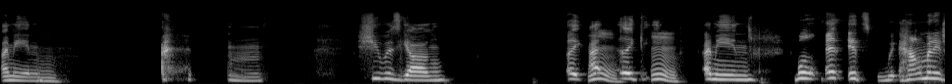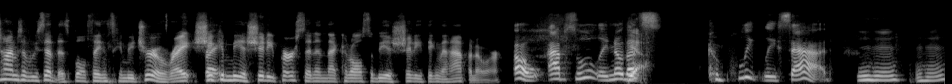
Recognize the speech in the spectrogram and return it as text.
I mean, Mm. mm, she was young. Like, I, Mm, like, Mm. I mean, Well, it's how many times have we said this? Both things can be true, right? She Right. can be a shitty person, and that could also be a shitty thing that happened to her. oh, absolutely. No, that's completely sad. Mm-hmm. Mm-hmm.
